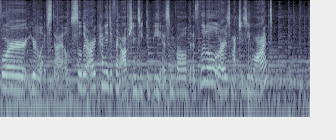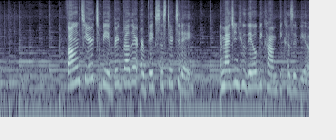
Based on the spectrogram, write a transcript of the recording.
for your lifestyle. So there are kind of different options. You could be as involved as little or as much as you want. Volunteer to be a big brother or big sister today. Imagine who they will become because of you.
